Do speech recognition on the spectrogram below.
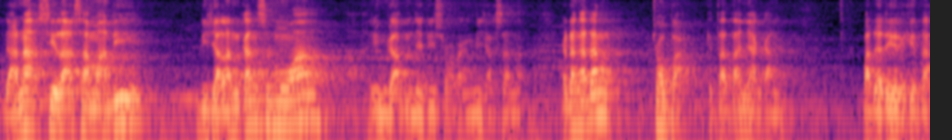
dana sila samadhi dijalankan semua hingga menjadi seorang yang bijaksana Kadang-kadang coba kita tanyakan pada diri kita.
